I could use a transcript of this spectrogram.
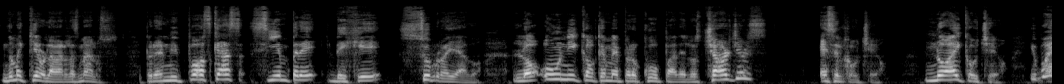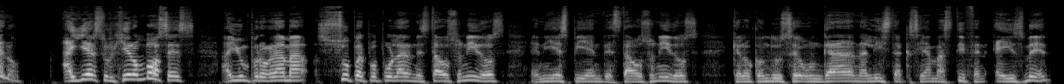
No me quiero lavar las manos, pero en mi podcast siempre dejé subrayado. Lo único que me preocupa de los Chargers es el cocheo. No hay cocheo. Y bueno, Ayer surgieron voces, hay un programa súper popular en Estados Unidos, en ESPN de Estados Unidos, que lo conduce un gran analista que se llama Stephen A. Smith,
